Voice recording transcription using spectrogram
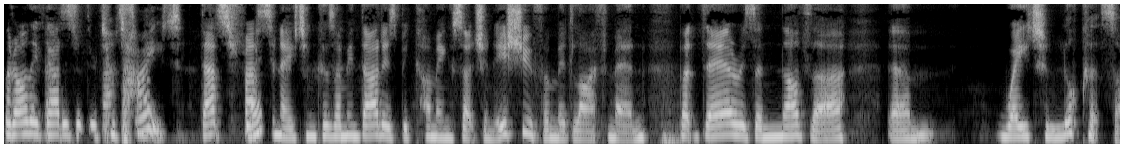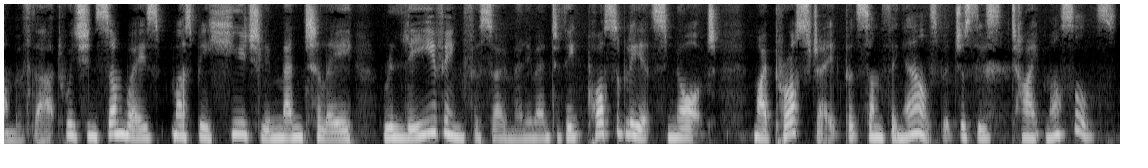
But all they've got is that they're too tight. That's fascinating because I mean that is becoming such an issue for midlife men. But there is another um, way to look at some of that, which in some ways must be hugely mentally relieving for so many men to think possibly it's not my prostate, but something else, but just these tight muscles.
